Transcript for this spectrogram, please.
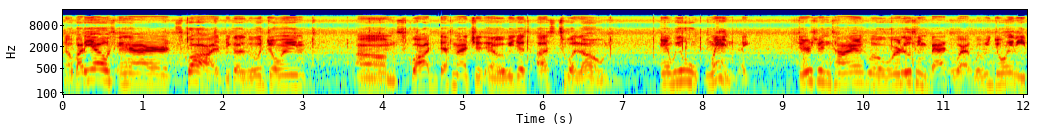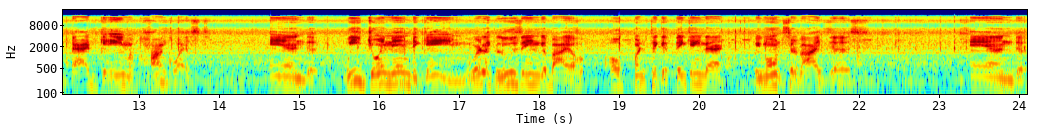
nobody else in our squad because we would join um, squad death matches and it would be just us two alone, and we'll win. Like there's been times where we're losing bad, where, where we join a bad game of conquest, and we join in the game. We're like losing by a whole bunch of tickets, thinking that we won't survive this. And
